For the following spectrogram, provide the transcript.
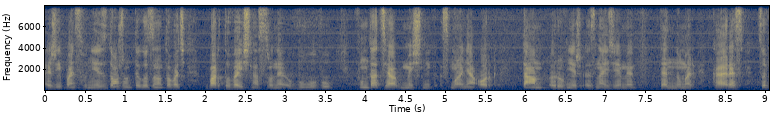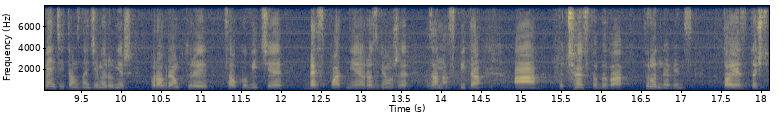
a jeżeli Państwo nie zdążą tego zanotować, warto wejść na stronę www.fundacja-smolenia.org. Tam również znajdziemy ten numer KRS. Co więcej, tam znajdziemy również program, który całkowicie bezpłatnie rozwiąże za nas PITA, a to często bywa trudne, więc to jest dość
